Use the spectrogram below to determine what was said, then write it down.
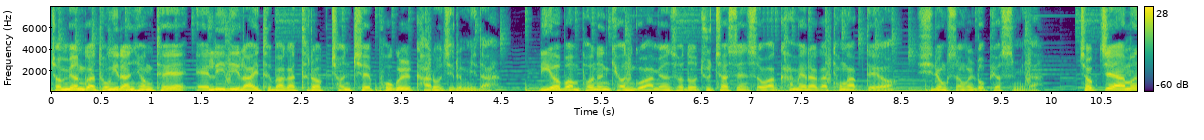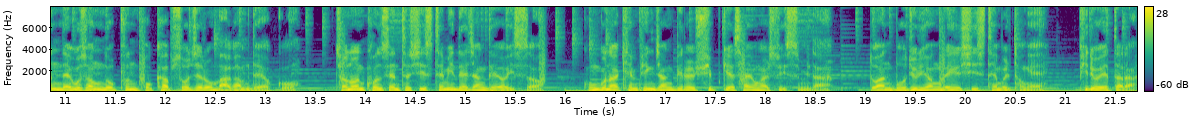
전면과 동일한 형태의 LED 라이트바가 트럭 전체 폭을 가로지릅니다. 리어 범퍼는 견고하면서도 주차 센서와 카메라가 통합되어 실용성을 높였습니다. 적재함은 내구성 높은 복합 소재로 마감되었고 전원 콘센트 시스템이 내장되어 있어 공구나 캠핑 장비를 쉽게 사용할 수 있습니다. 또한 모듈형 레일 시스템을 통해 필요에 따라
